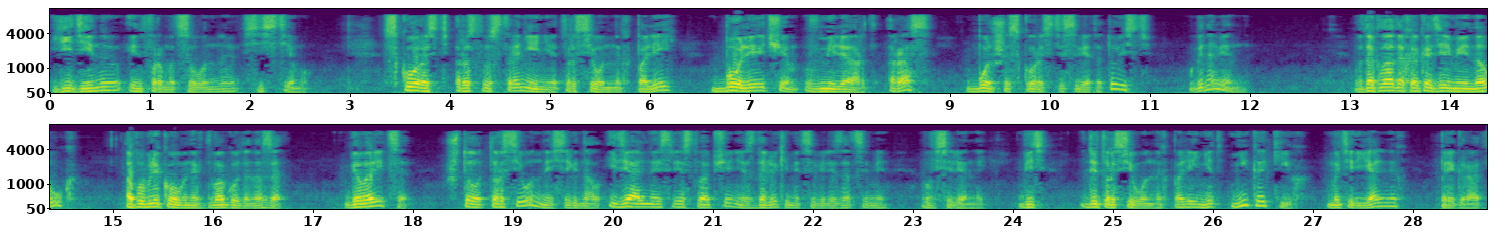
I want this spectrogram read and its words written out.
единую информационную систему. Скорость распространения торсионных полей более чем в миллиард раз больше скорости света, то есть мгновенно. В докладах Академии наук, опубликованных два года назад, говорится, что торсионный сигнал – идеальное средство общения с далекими цивилизациями во Вселенной. Ведь для торсионных полей нет никаких материальных преград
